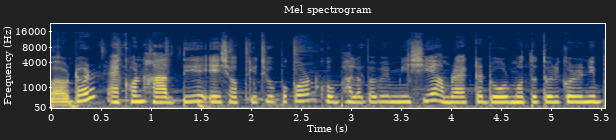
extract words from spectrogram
পাউডার এখন হাত দিয়ে এই সব কিছু উপকরণ খুব ভালোভাবে মিশিয়ে আমরা একটা ডোর মতো তৈরি করে নিব।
